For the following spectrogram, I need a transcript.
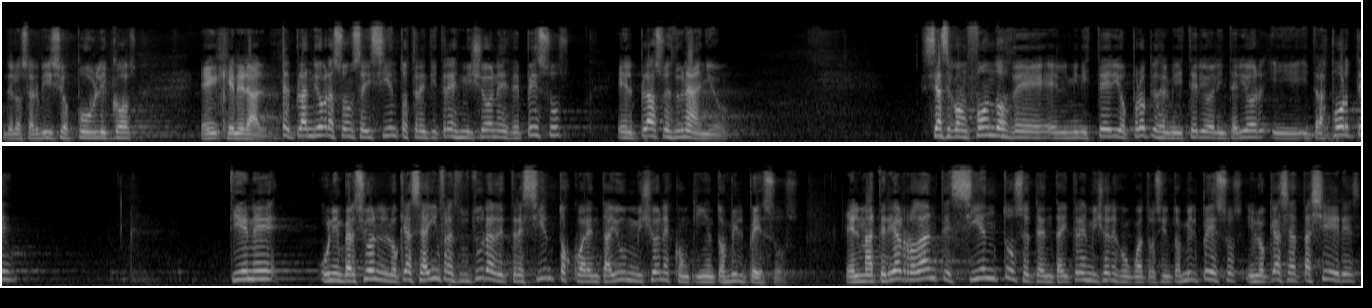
de los servicios públicos en general. El plan de obra son 633 millones de pesos, el plazo es de un año. Se hace con fondos del Ministerio, propios del Ministerio del Interior y, y Transporte. Tiene una inversión en lo que hace a infraestructura de 341 millones con 500 mil pesos. El material rodante, 173 millones con 400 mil pesos. Y en lo que hace a talleres,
